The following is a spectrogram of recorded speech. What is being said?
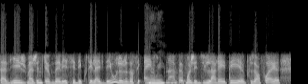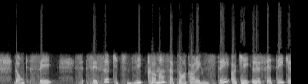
ça vient, j'imagine que vous avez essayé d'écouter la vidéo, là, je veux dire, c'est ben insoutenable. Moi, j'ai dû l'arrêter euh, plusieurs fois. Euh, donc, c'est c'est ça qui tu dis comment ça peut encore exister? OK, le fait est que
